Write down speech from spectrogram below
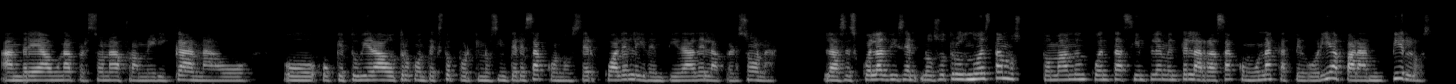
Andrea una persona afroamericana o, o, que tuviera otro contexto, porque nos interesa conocer cuál es la identidad de la persona. Las escuelas dicen, nosotros no estamos tomando en cuenta simplemente la raza como una categoría para admitirlos.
